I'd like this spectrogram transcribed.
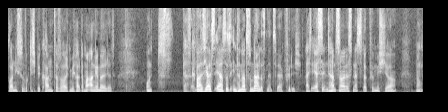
war nicht so wirklich bekannt, also habe ich mich halt einmal angemeldet. Und das Quasi als erstes internationales Netzwerk für dich. als erstes internationales Netzwerk für mich, ja. Dann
